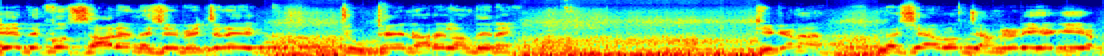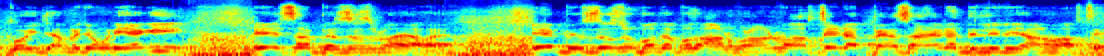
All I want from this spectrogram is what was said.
ਇਹ ਦੇਖੋ, ਸਾਰੇ ਨਸ਼ੇ ਵੇਚਣੇ ਝੂਠੇ ਨਾਰੇ ਲਾਉਂਦੇ ਨੇ। ਠੀਕ ਹੈ ਨਾ? ਨਸ਼ਿਆਂ ਵਿਰੁੱਧ ਜੰਗ ਜਿਹੜੀ ਹੈਗੀ ਆ, ਕੋਈ ਜੰਗ ਜੋਗ ਨਹੀਂ ਹੈਗੀ। ਇਹ ਸਿਰਫ ਬਿਜ਼ਨਸ ਬਣਾਇਆ ਹੋਇਆ। ਇਹ ਬਿਜ਼ਨਸ ਨੂੰ ਵਧ ਵਧਾਉਣ ਬਣਾਉਣ ਵਾਸਤੇ ਜਿਹੜਾ ਪੈਸਾ ਹੈਗਾ, ਦਿੱਲੀ ਲੈ ਜਾਣ ਵਾਸਤੇ।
